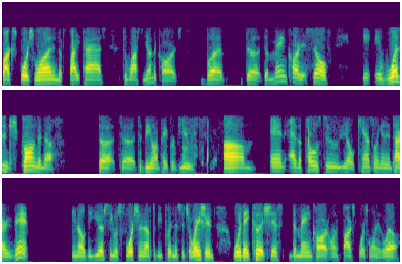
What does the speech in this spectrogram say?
Fox Sports One and the Fight Pass to watch the undercards, but the the main card itself, it, it wasn't strong enough to to to be on pay per view. Um, and as opposed to you know canceling an entire event, you know the UFC was fortunate enough to be put in a situation where they could shift the main card on Fox Sports One as well.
